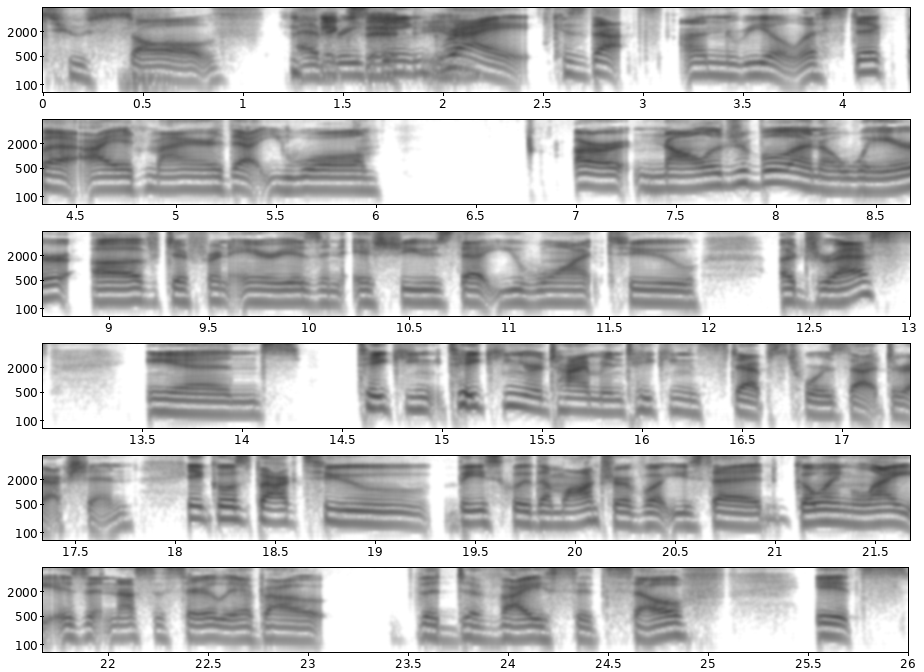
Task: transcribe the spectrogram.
to solve Fix it, everything. yeah. Right. Because that's unrealistic. But I admire that you all are knowledgeable and aware of different areas and issues that you want to address and taking taking your time and taking steps towards that direction. It goes back to basically the mantra of what you said, going light isn't necessarily about the device itself. It's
